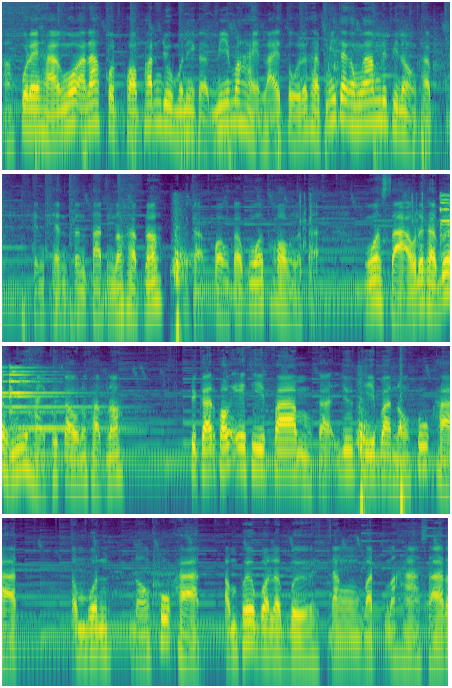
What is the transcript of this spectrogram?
อะผู้ใดหางัวอนาคตพอพันธุ์อยู่มื้อนี้ก็มีมาให้หลายตัวนะครับมีแต่งามๆด้วยพี่น้องครับแข็งๆตันๆเนาะครับเนาะแล้วก็พร้อมกับงัวทองแล้วก็ งัวสาวนะครับเรื่องมีหายคือเก่านะครับเนาะพิกัดของ AT Farm กับยูทีบ้านหนองผู้ขาดตำบลหนองผู้ขาดอำเภอบอระเบือจังหวัดมหาสาร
